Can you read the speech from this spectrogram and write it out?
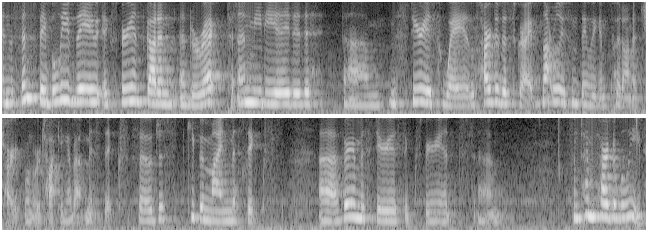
in the sense they believe they experience God in a direct, unmediated, um, mysterious way. It was hard to describe, not really something we can put on a chart when we're talking about mystics. So just keep in mind mystics, uh, very mysterious experience, um, sometimes hard to believe.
